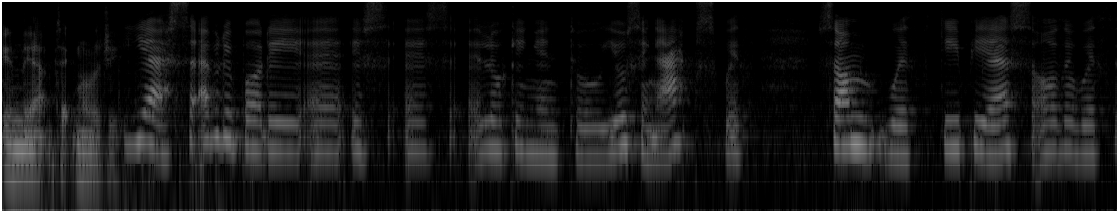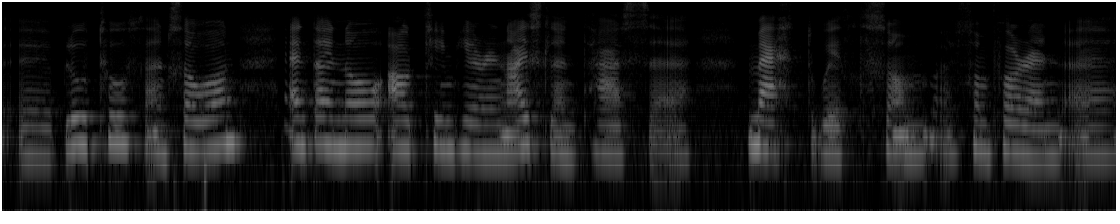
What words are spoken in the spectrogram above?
in the app technology? Yes, everybody uh, is is looking into using apps with some with GPS, other with uh, Bluetooth, and so on. And I know our team here in Iceland has uh, met with some uh, some foreign uh,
